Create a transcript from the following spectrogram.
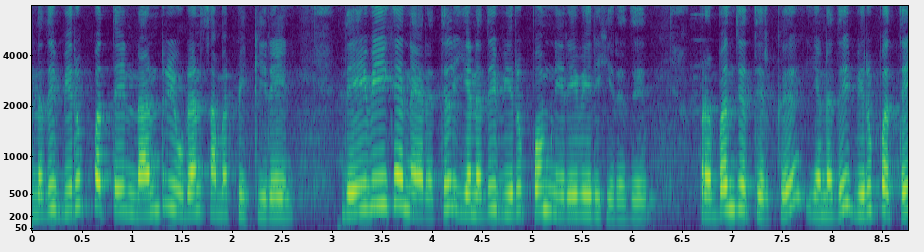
எனது விருப்பத்தை நன்றியுடன் சமர்ப்பிக்கிறேன். தெய்வீக நேரத்தில் எனது விருப்பம் நிறைவேறுகிறது. பிரபஞ்சத்திற்கு எனது விருப்பத்தை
